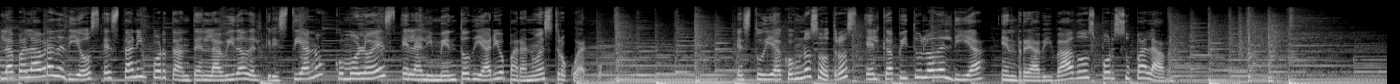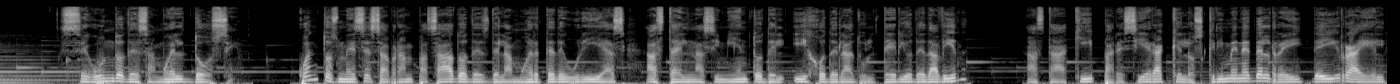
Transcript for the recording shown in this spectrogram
La palabra de Dios es tan importante en la vida del cristiano como lo es el alimento diario para nuestro cuerpo. Estudia con nosotros el capítulo del día en Reavivados por su palabra. Segundo de Samuel 12. ¿Cuántos meses habrán pasado desde la muerte de Urías hasta el nacimiento del hijo del adulterio de David? Hasta aquí pareciera que los crímenes del rey de Israel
